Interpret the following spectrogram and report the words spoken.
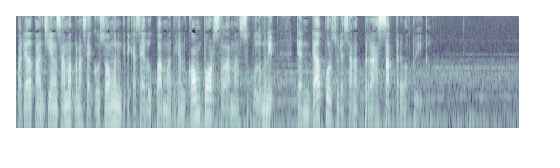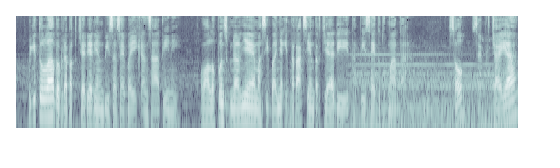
Padahal panci yang sama pernah saya gosongin ketika saya lupa mematikan kompor selama 10 menit Dan dapur sudah sangat berasap pada waktu itu. Begitulah beberapa kejadian yang bisa saya bagikan saat ini Walaupun sebenarnya masih banyak interaksi yang terjadi, tapi saya tutup mata. So, saya percaya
